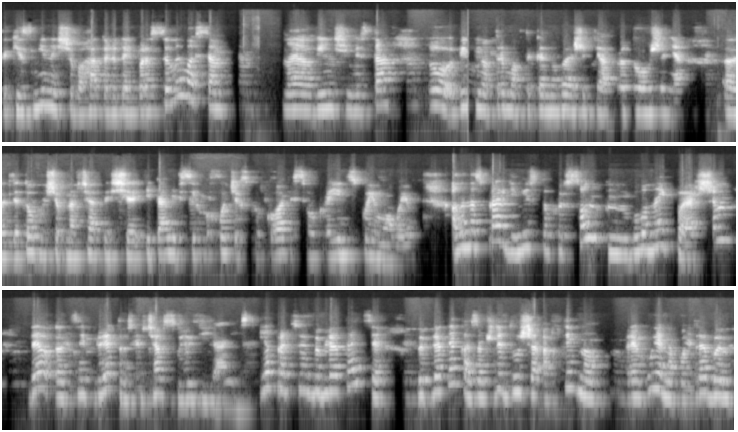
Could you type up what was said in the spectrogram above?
такі зміни, що багато людей переселилося е, в інші міста, то він отримав таке нове життя, продовження е, для того, щоб навчати ще і далі всіх охочих спілкуватися українською мовою. Але насправді місто Херсон було найпершим, де е, цей проєкт розпочав свою діяльність. Я працюю в бібліотеці. Бібліотека завжди дуже активно реагує на потреби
